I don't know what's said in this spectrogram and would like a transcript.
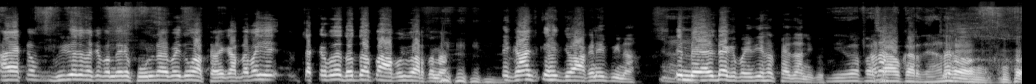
ਆ ਇੱਕ ਵੀਡੀਓ ਦੇ ਵਿੱਚ ਬੰਦੇ ਨੇ ਫੋਨ ਲਾਇਆ ਬਾਈ ਤੂੰ ਹੱਥ ਨਾਲ ਕਰਦਾ ਬਾਈ ਇਹ ਚੱਕਰ ਪਤਾ ਦੁੱਧ ਆਪਾਂ ਆਪ ਵੀ ਵਰਤਣਾ। ਤੇ ਗਾਂ ਚ ਕਿਸੇ ਜਵਾਕ ਨੇ ਪੀਣਾ। ਤੇ ਮੈਲ ਡਿੱਗ ਪੈਂਦੀ ਫਿਰ ਫਾਇਦਾ ਨਹੀਂ ਕੋਈ। ਉਹ ਆਪਾਂ ਸਾਫ਼ ਕਰਦੇ ਹਾਂ ਹੈਨਾ?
